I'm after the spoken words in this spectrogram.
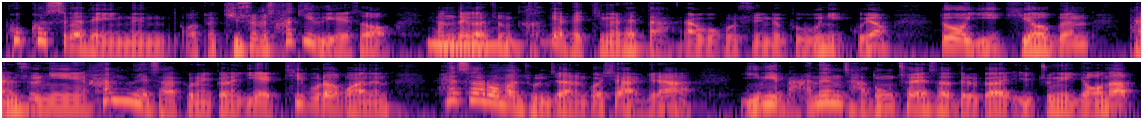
포커 포커스가 돼 있는 어떤 기술을 사기 위해서 현대가 음. 좀 크게 베팅을 했다라고 볼 수 있는 부분이 있고요. 또 이 기업은 단순히 한 회사, 그러니까 이 앱티브라고 하는 회사로만 존재하는 것이 아니라 이미 많은 자동차 회사들과 일종의 연합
